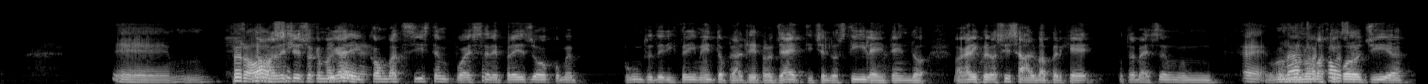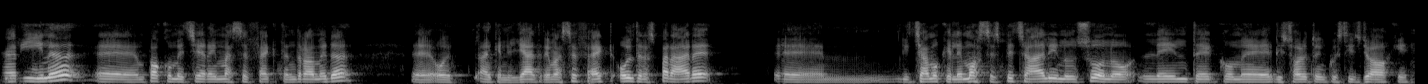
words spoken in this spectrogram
Ehm, però No, nel sì, senso che magari come- il combat system può essere preso come punto di riferimento per altri progetti, c'è lo stile, intendo, magari quello si salva perché potrebbe essere un- Eh, una un'altra nuova cosa tipologia. carina, eh, un po' come c'era in Mass Effect Andromeda, eh, o anche negli altri Mass Effect, oltre a sparare, ehm, diciamo che le mosse speciali non sono lente come di solito in questi giochi.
